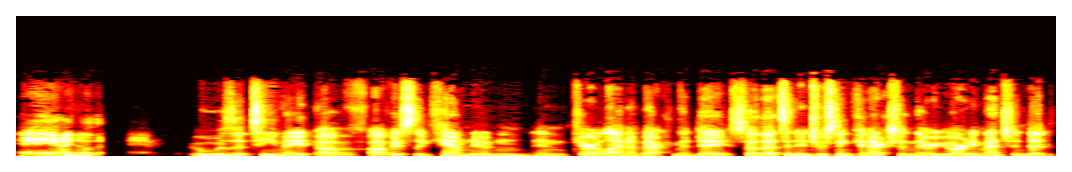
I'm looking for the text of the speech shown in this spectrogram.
hey, I know that name. who was a teammate of obviously Cam Newton in Carolina back in the day. So that's an interesting connection there. You already mentioned it.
